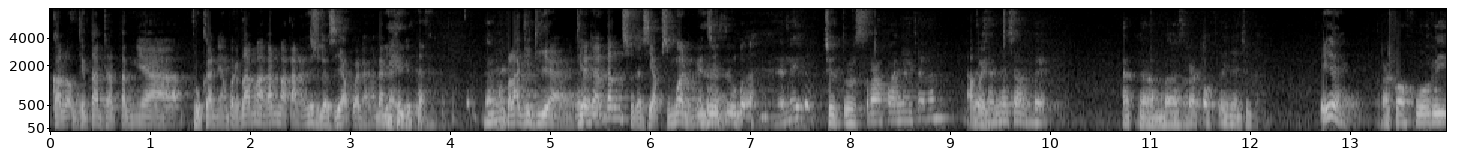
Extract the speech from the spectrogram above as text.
kalau kita datangnya bukan yang pertama kan makanannya sudah siap kadang-kadang kayak gitu. Nah, Apalagi dia, dia datang sudah siap semua di meja. Semua. ini judul strafanya aja kan Apa itu? biasanya sampai ada bahas recovery-nya juga. Iya. Recovery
